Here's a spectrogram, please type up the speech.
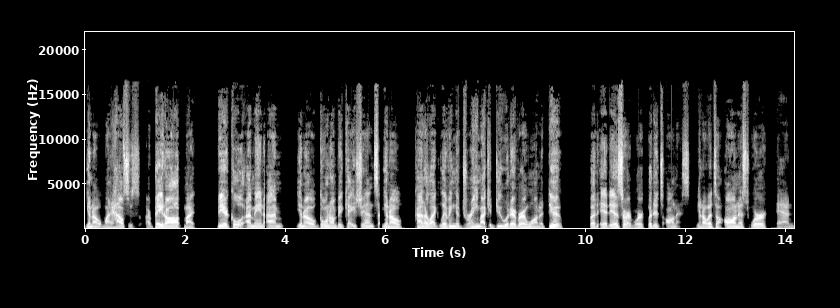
you know, my houses are paid off, my vehicle. I mean, I'm, you know, going on vacations, you know, kind of like living a dream. I could do whatever I want to do. But it is hard work, but it's honest. You know, it's an honest work. And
